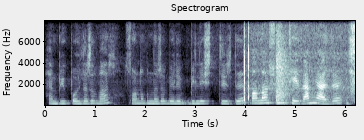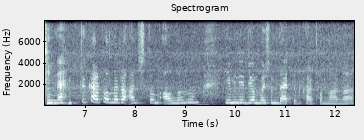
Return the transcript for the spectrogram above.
hem büyük boyları var. Sonra bunları böyle birleştirdi. Vallahi şimdi teyzem geldi. Yine bütün kartonları açtım. Allah'ım. Yemin ediyorum başım dertte bu kartonlarla.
